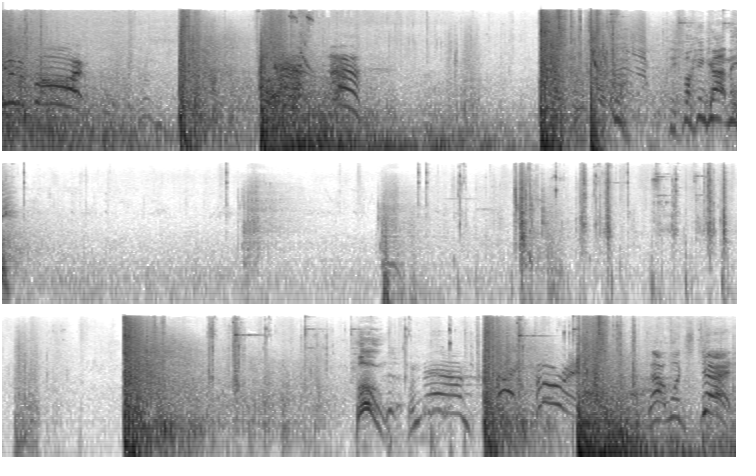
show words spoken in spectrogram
Uniform! They fucking got me. Boom! One down! Hey, tourist! That one's dead!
